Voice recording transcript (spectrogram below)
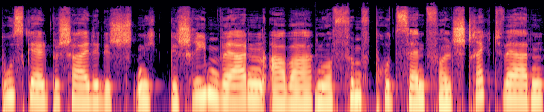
Bußgeldbescheide gesch nicht geschrieben werden, aber nur 5% vollstreckt werden.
